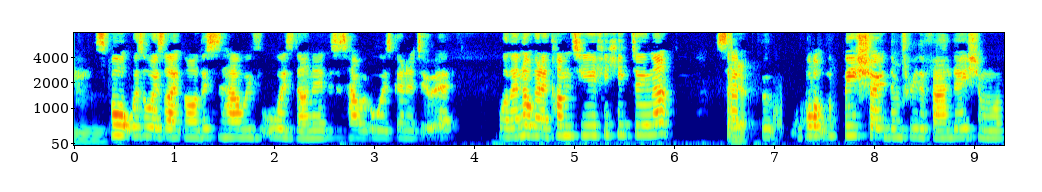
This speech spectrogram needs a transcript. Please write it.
Mm. sport was always like, oh, this is how we've always done it. This is how we're always going to do it. Well, they're not going to come to you if you keep doing that. So Yeah. what we showed them through the foundation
